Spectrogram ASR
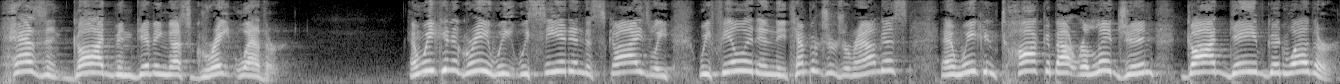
Hasn't God been giving us great weather? And we can agree. We, we see it in the skies, we, we feel it in the temperatures around us, and we can talk about religion. God gave good weather.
